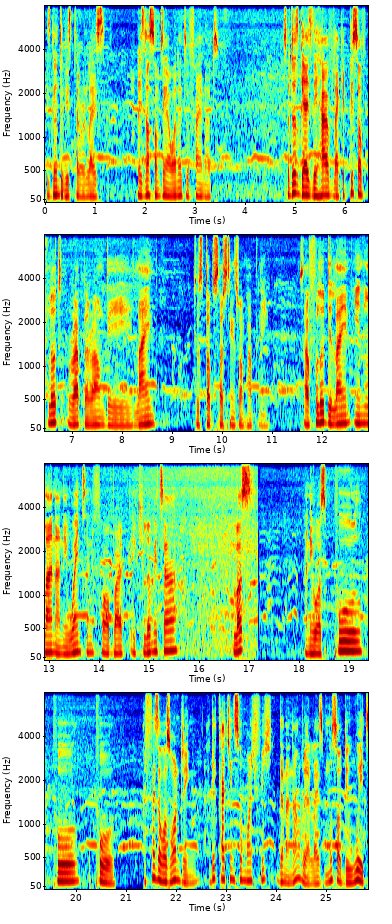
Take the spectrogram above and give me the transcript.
it's going to be sterilized. But it's not something I wanted to find out. So those guys they have like a piece of cloth wrapped around the line to stop such things from happening. So I followed the line inland and it went in for about a kilometer plus and it was pull, pull, pull. At first, I was wondering, are they catching so much fish? Then I now realized most of the weight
